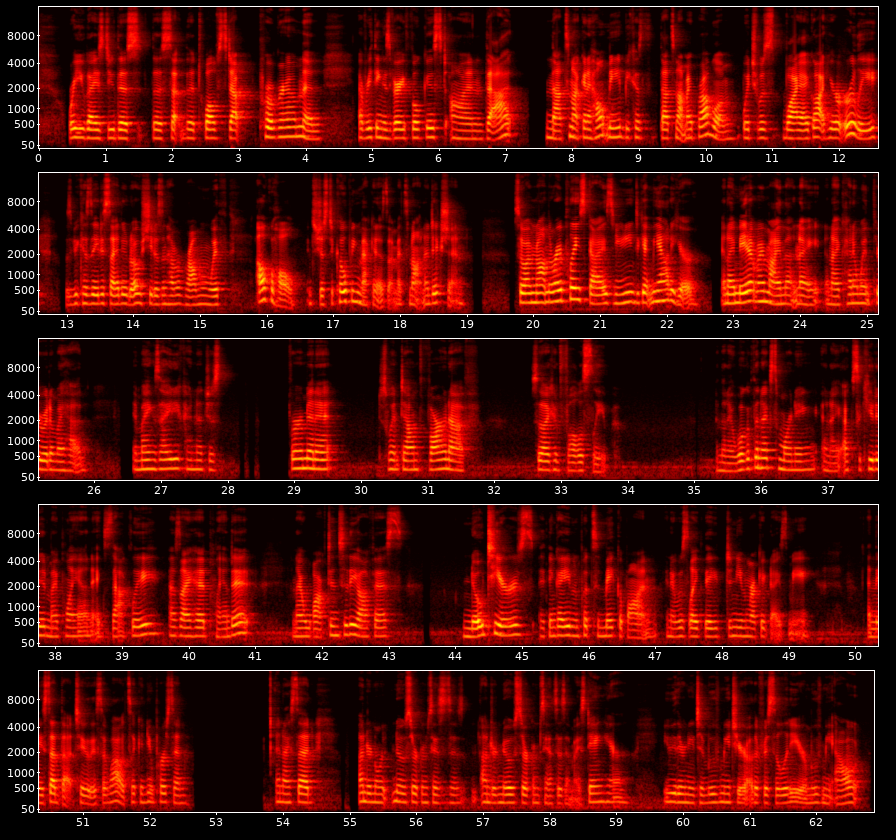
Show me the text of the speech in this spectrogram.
where you guys do this the the 12 step program and everything is very focused on that. And that's not going to help me because that's not my problem, which was why I got here early was because they decided, oh, she doesn't have a problem with alcohol. It's just a coping mechanism, it's not an addiction. So I'm not in the right place, guys. You need to get me out of here. And I made up my mind that night and I kind of went through it in my head. And my anxiety kind of just, for a minute, just went down far enough so that I could fall asleep. And then I woke up the next morning and I executed my plan exactly as I had planned it. And I walked into the office, no tears. I think I even put some makeup on, and it was like they didn't even recognize me. And they said that too. They said, Wow, it's like a new person. And I said, under no, no circumstances under no circumstances am I staying here. You either need to move me to your other facility or move me out.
